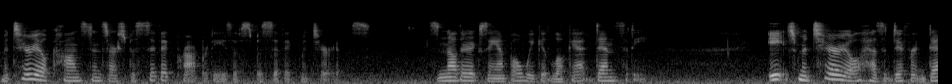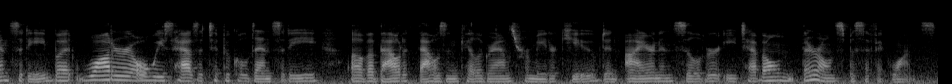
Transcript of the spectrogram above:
Material constants are specific properties of specific materials. As another example, we could look at density. Each material has a different density, but water always has a typical density of about a thousand kilograms per meter cubed, and iron and silver each have own, their own specific ones.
